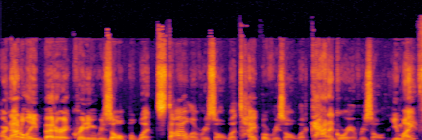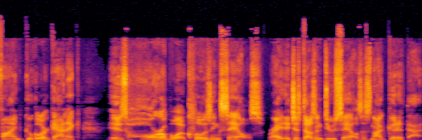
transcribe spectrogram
are not only better at creating result, but what style of result, what type of result, what category of result. You might find Google Organic is horrible at closing sales, right? It just doesn't do sales. It's not good at that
